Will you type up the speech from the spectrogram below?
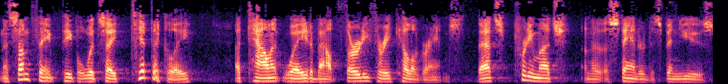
Now, some people would say typically a talent weighed about 33 kilograms. That's pretty much a standard that's been used.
